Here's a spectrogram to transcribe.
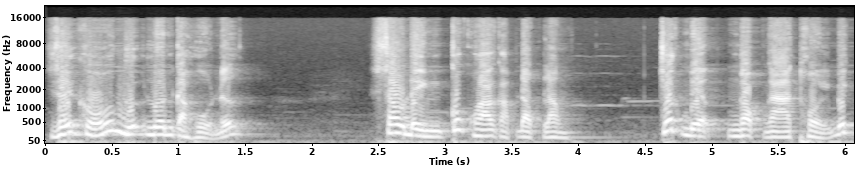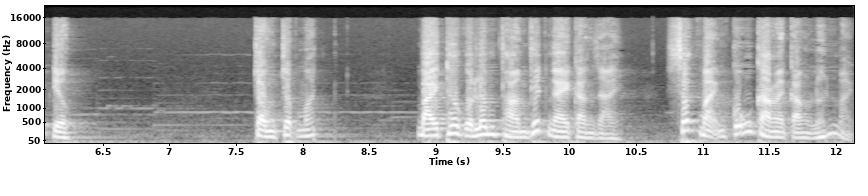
Giới khố ngự luôn cả hủ nữ. Sau đình cúc hoa gặp độc lòng Trước miệng ngọc ngà thổi bích tiêu. Trong chớp mắt, Bài thơ của Lâm phàm viết ngày càng dài, Sức mạnh cũng càng ngày càng lớn mạnh.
